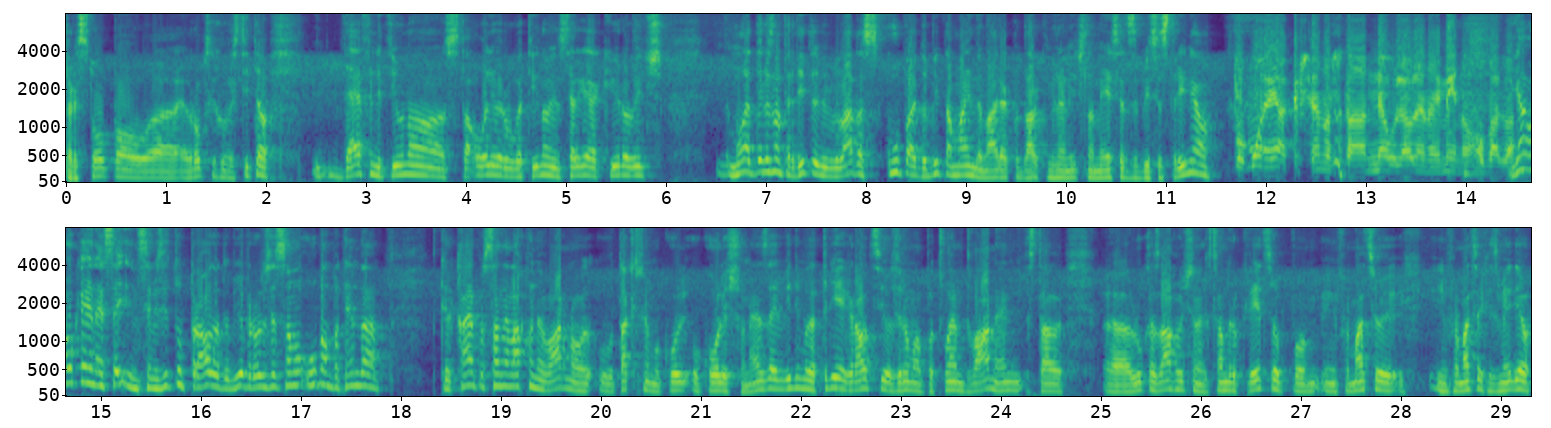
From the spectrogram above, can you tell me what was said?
prestopov, uh, evropskih uvrstitev. Definitivno sta Oliver Bogatino in Sergej Kirovič uh, Moja drzna trditev bi bila, da skupaj dobita manj denarja kot Darko Milanič na mesec, bi se strinjal. Po mojem, ja, ker se eno sta neulovljeno imeno oba dva. Ja, ok, ne, sej, in se mi zdi to prav, da dobijo, pravzaprav samo upam potem, da. Ker kaj postane lahko nevarno v takšnem okoli, okolišu? Ne? Zdaj vidimo, da tri igravci, oziroma po tvojem dva, ne, sta uh, Luka Zahovič in Aleksandr Krecu, po informacijah iz medijev,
